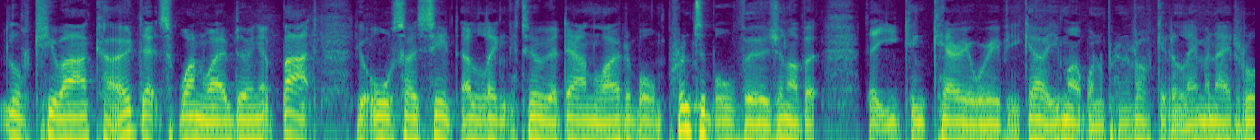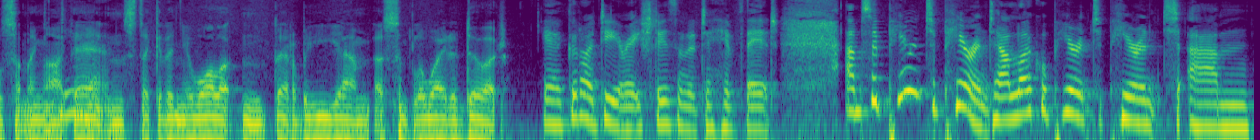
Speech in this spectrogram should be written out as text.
little QR code. That's one way of doing it. But you're also sent a link to a downloadable, printable version of it that you can carry wherever you go. You might want to print it off, get it laminated or something like yeah. that, and stick it in your wallet, and that'll be um, a simpler way to do it. Yeah, good idea, actually, isn't it, to have that? Um, so, parent to parent, our local parent to parent um,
